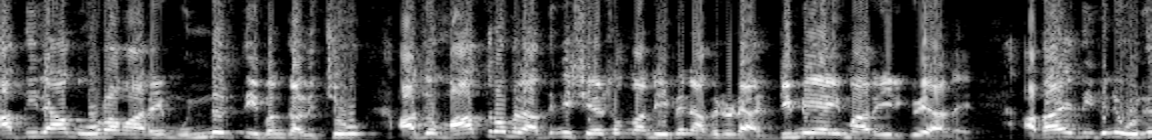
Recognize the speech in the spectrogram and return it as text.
ആദില നൂറമാരെ മുൻനിർത്തി ഇവൻ കളിച്ചു. അത് മാത്രമല്ല അതിനുശേഷം തന്നെ ഇവൻ അവരുടെ അടിമയായി മാറിയിരിക്കുകയാണ്. അതായത് ഇവന് ഒരു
